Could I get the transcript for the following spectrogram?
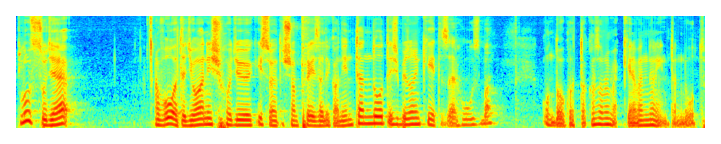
plusz ugye volt egy olyan is, hogy ők iszonyatosan prézelik a Nintendo-t, és bizony 2020-ban gondolkodtak azon, hogy meg kéne venni a Nintendo-t.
